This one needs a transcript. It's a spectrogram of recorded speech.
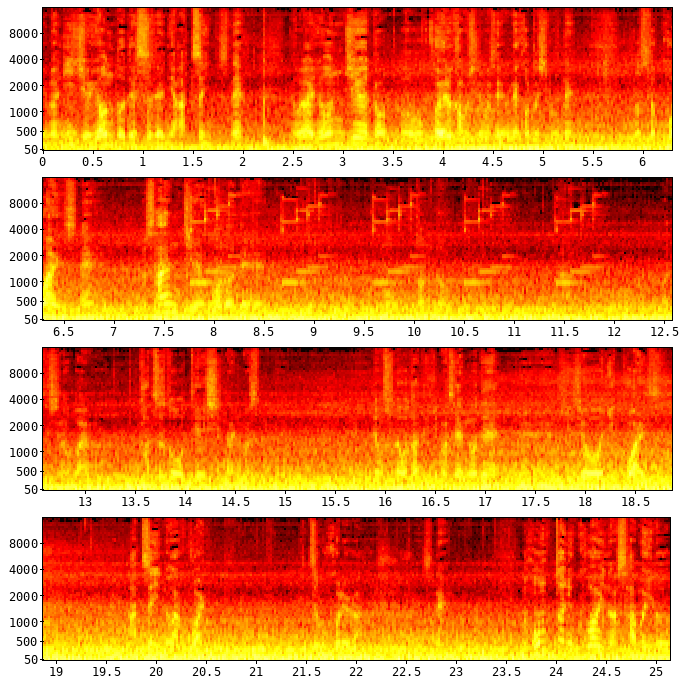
今24度ですでに暑いんですね。これは40度を超えるかもしれませんよね今年もね。そうすると怖いですね。35度でもうほとんど私の場合は活動停止になりますので。でもそんなことはできませんので、えー、非常に怖いです。暑いのが怖い。いつもこれが本当に怖いのは寒いの、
